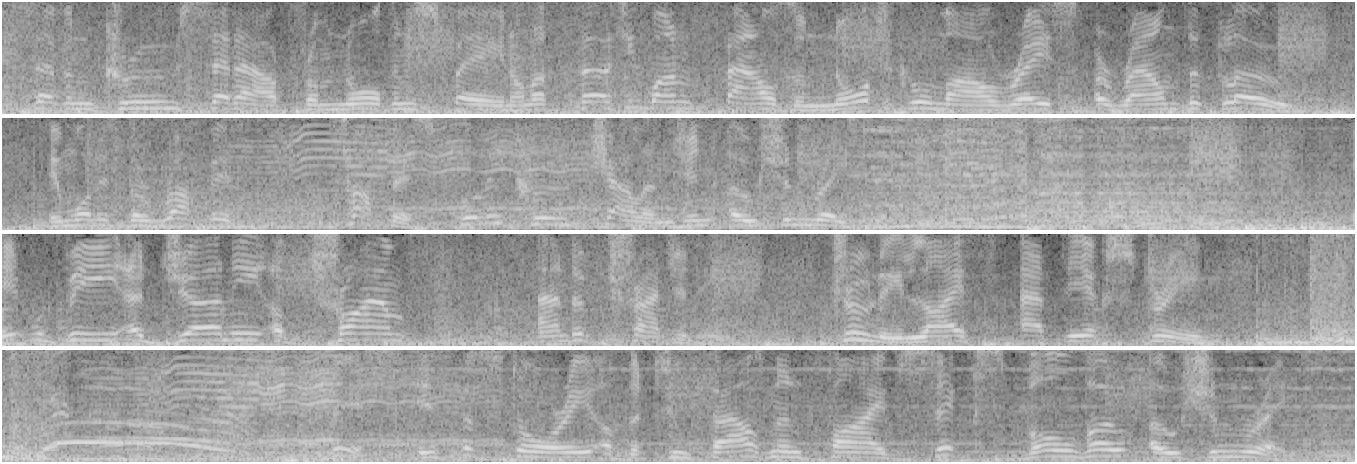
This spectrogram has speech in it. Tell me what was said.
Seven crews set out from northern Spain on a 31,000 nautical mile race around the globe in what is the roughest, toughest fully crewed challenge in ocean racing. It would be a journey of triumph and of tragedy. Truly life at the extreme. This is the story of the 2005-6 Volvo Ocean Race.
